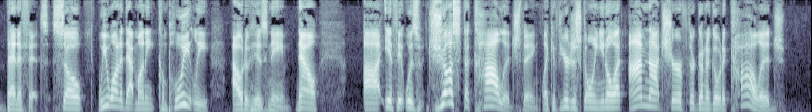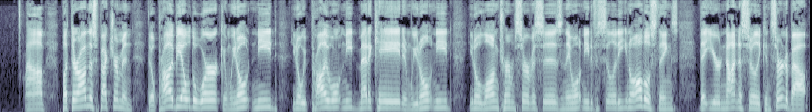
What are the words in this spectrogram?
benefits. So we wanted that money completely out of his name. Now, uh, if it was just a college thing, like if you're just going, you know what, I'm not sure if they're going to go to college. Um, but they're on the spectrum and they'll probably be able to work and we don't need you know we probably won't need medicaid and we don't need you know long-term services and they won't need a facility you know all those things that you're not necessarily concerned about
